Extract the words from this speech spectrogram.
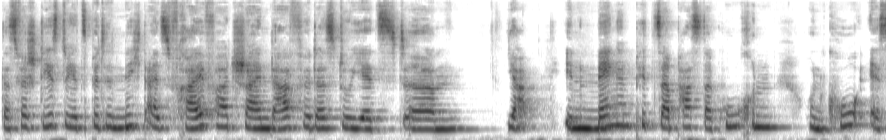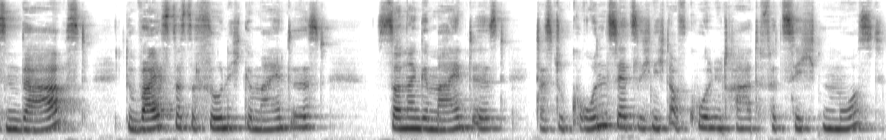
Das verstehst du jetzt bitte nicht als Freifahrtschein dafür, dass du jetzt ähm, ja in Mengen Pizza, Pasta, Kuchen und Co essen darfst. Du weißt, dass das so nicht gemeint ist, sondern gemeint ist, dass du grundsätzlich nicht auf Kohlenhydrate verzichten musst,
